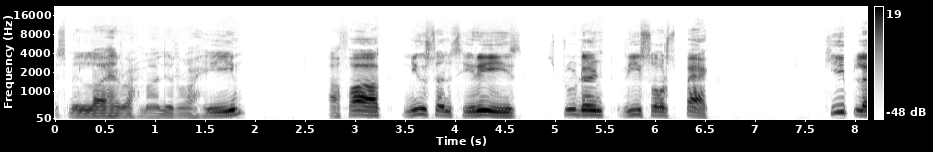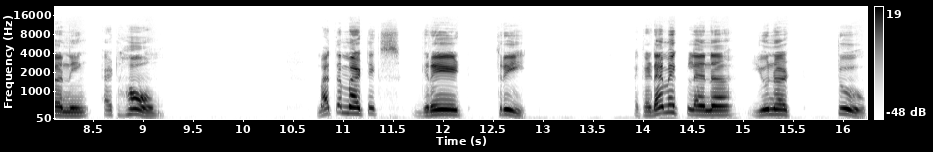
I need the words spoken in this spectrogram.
Bismillahirrahmanirrahim. Afaq New Sun Series Student Resource Pack. Keep learning at home. Mathematics Grade 3. Academic Planner Unit 2.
